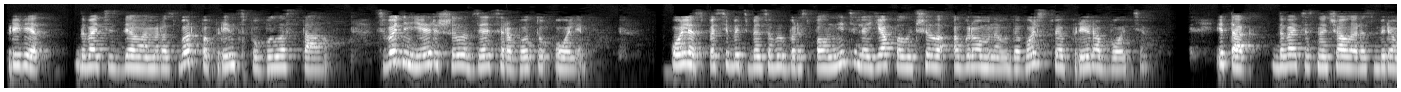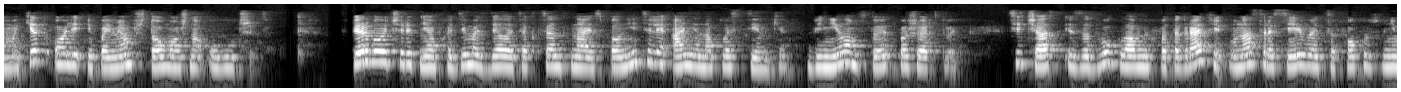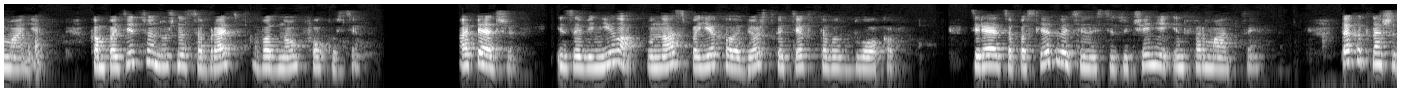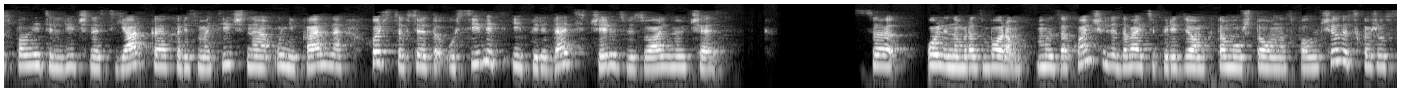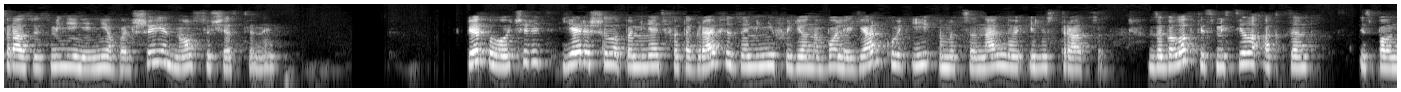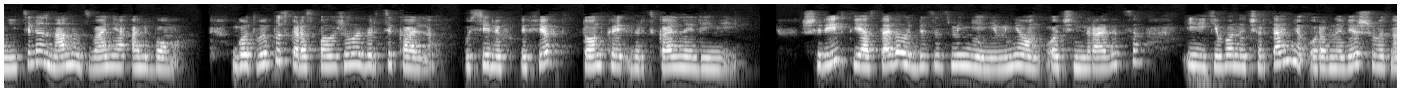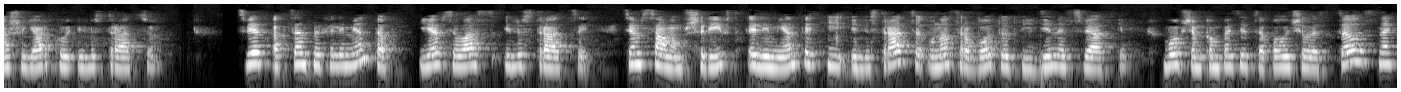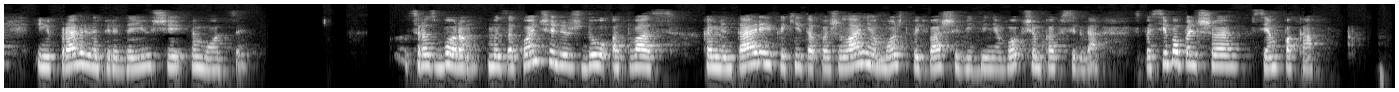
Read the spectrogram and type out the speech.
Привет! Давайте сделаем разбор по принципу было-стало. Сегодня я решила взять работу Оли. Оля, спасибо тебе за выбор исполнителя, я получила огромное удовольствие при работе. Итак, давайте сначала разберем макет Оли и поймем, что можно улучшить. В первую очередь необходимо сделать акцент на исполнителе, а не на пластинке. Винилом стоит пожертвовать. Сейчас из-за двух главных фотографий у нас рассеивается фокус внимания – Композицию нужно собрать в одном фокусе. Опять же, из-за винила у нас поехала верстка текстовых блоков. Теряется последовательность изучения информации. Так как наш исполнитель личность яркая, харизматичная, уникальная, хочется все это усилить и передать через визуальную часть. С Олиным разбором мы закончили. Давайте перейдем к тому, что у нас получилось. Скажу сразу, изменения небольшие, но существенные. Первую очередь я решила поменять фотографию, заменив ее на более яркую и эмоциональную иллюстрацию. В заголовке сместила акцент исполнителя на название альбома. Год выпуска расположила вертикально, усилив эффект тонкой вертикальной линией. Шрифт я оставила без изменений, мне он очень нравится, и его начертания уравновешивают нашу яркую иллюстрацию. Цвет акцентных элементов я взяла с иллюстрацией, тем самым шрифт, элементы и иллюстрация у нас работают в единой связке. В общем, композиция получилась целостной и правильно передающей эмоции. С разбором мы закончили. Жду от вас комментарии, какие-то пожелания, может быть, ваше видение. В общем, как всегда. Спасибо большое. Всем пока.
